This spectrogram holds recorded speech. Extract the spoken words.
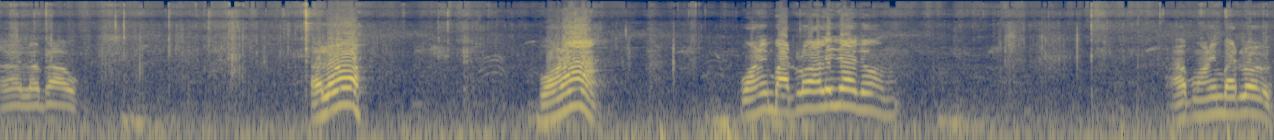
હા લગાવ. હેલો? ભોણા પાણી બાટલો આલી જાજો. હા પાણી બાટલો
